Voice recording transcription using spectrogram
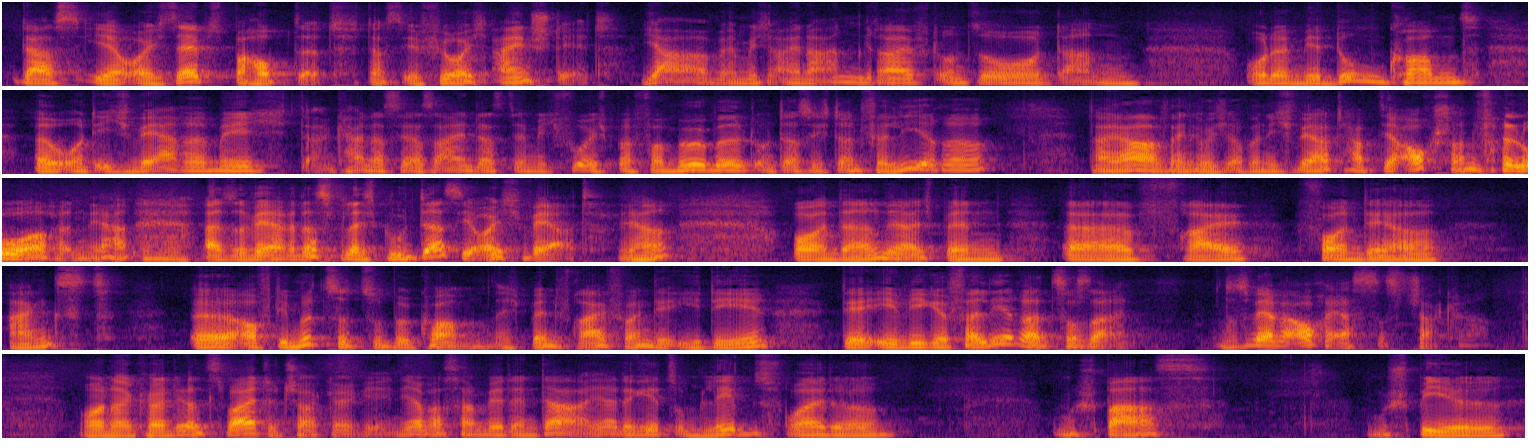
dass ihr euch selbst behauptet, dass ihr für euch einsteht. Ja, wenn mich einer angreift und so, dann oder mir dumm kommt äh, und ich wehre mich, dann kann es ja sein, dass der mich furchtbar vermöbelt und dass ich dann verliere. Naja, wenn ihr euch aber nicht wehrt, habt ihr auch schon verloren. Ja? Also wäre das vielleicht gut, dass ihr euch wehrt. Ja? Und dann, ja, ich bin äh, frei von der Angst, äh, auf die Mütze zu bekommen. Ich bin frei von der Idee, der ewige Verlierer zu sein. Das wäre auch erstes Chakra. Und dann könnt ihr ins zweite Chakra gehen. Ja, was haben wir denn da? Ja, da geht es um Lebensfreude, um Spaß, um Spiel,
